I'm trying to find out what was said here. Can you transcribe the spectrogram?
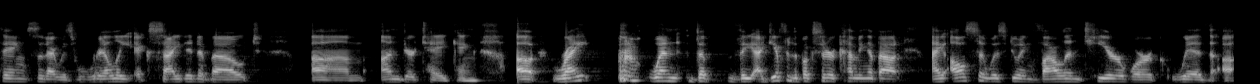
things that I was really excited about um, undertaking. Uh, right when the the idea for the books that are coming about, I also was doing volunteer work with uh,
